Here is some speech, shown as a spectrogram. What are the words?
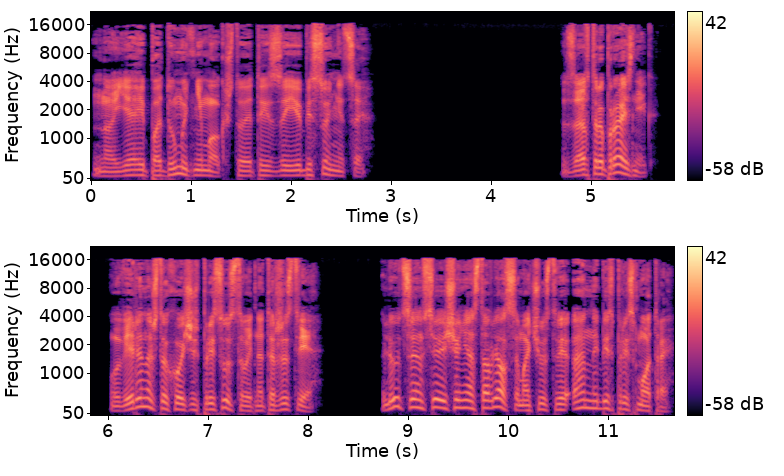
но я и подумать не мог, что это из-за ее бессонницы. Завтра праздник. Уверена, что хочешь присутствовать на торжестве? Люциан все еще не оставлял самочувствие Анны без присмотра,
